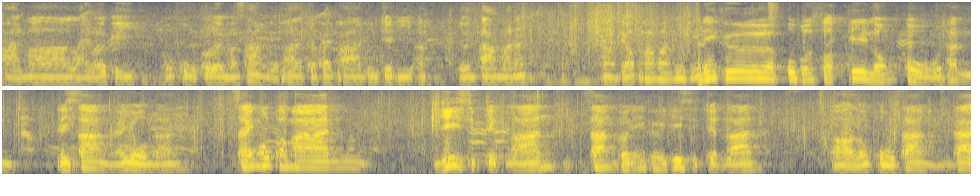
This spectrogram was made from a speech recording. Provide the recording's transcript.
ผ่านมาหลายร้อยปีหลวงปู่ก็เลยมาสร้างเดี๋ยวพาจะไปพาดูเจดีย์อะเดินตามมานะอะเดี๋ยวพามานี่อันนี้คืออุโบสถที่หลวงปู่ท่านได้สร้างนะโยมนะใช้งบประมาณ 27 ล้าน สร้างตัวนี้คือ 27 ล้านอ่าหลวงปู่สร้างได้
